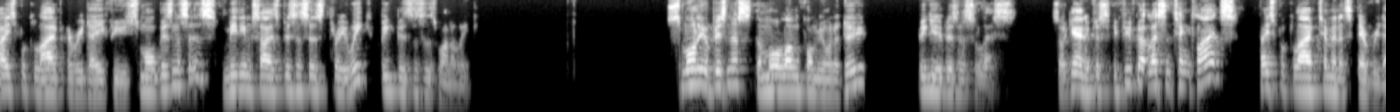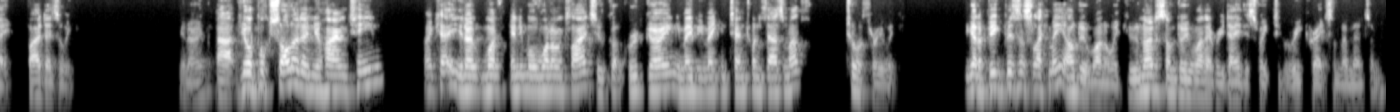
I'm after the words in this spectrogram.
Facebook Live every day for you small businesses, medium-sized businesses three a week, big businesses one a week. Smaller your business, the more long form you want to do, bigger your business, the less. So again, if, if you've got less than 10 clients, Facebook Live 10 minutes every day, five days a week. You know, uh, if you're book solid and you're hiring team, okay, you don't want any more one-on-one clients, you've got group going, you may be making 10, 20,000 a month, two or three a week. You got a big business like me, I'll do one a week. You'll notice I'm doing one every day this week to recreate some momentum.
